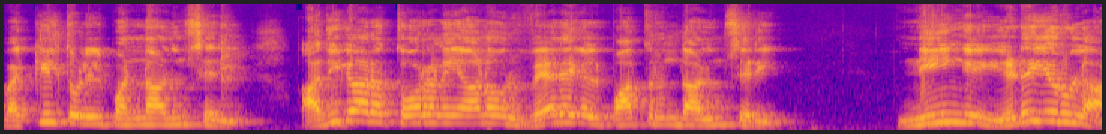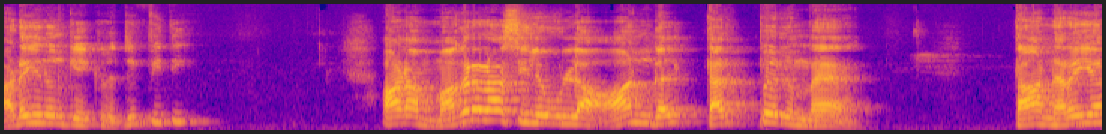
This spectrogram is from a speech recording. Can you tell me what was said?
வக்கீல் தொழில் பண்ணாலும் சரி அதிகார தோரணையான ஒரு வேலைகள் பார்த்துருந்தாலும் சரி நீங்கள் இடையூறுல அடையணும் கேட்குறது விதி. ஆனால் மகர ராசியில் உள்ள ஆண்கள் தற்பெருமை. தான் நிறையா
